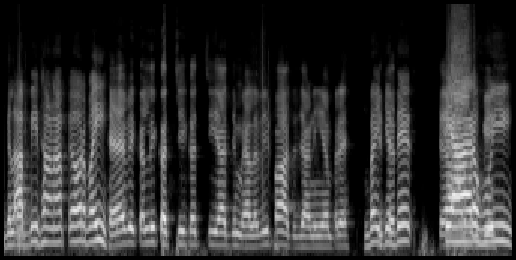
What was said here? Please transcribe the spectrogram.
ਗੁਲਾਬੀ ਥਾਣਾ ਪਿਓਰ ਬਾਈ। ਹੈ ਵੀ ਕੱਲੀ ਕੱਚੀ ਕੱਚੀ ਅੱਜ ਮਿਲ ਵੀ ਭਾਤ ਜਾਣੀ ਆ ਵੀਰੇ। ਬਾਈ ਜਿੱਦੇ ਤਿਆਰ। ਹੋਈ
